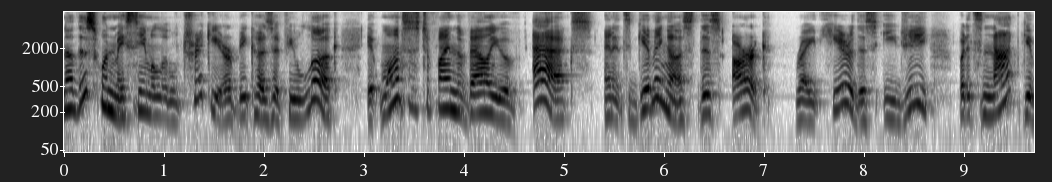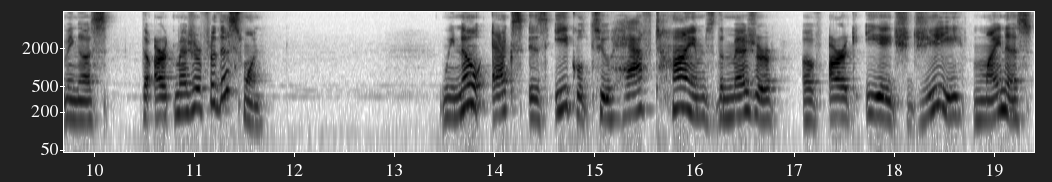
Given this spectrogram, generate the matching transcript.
Now this one may seem a little trickier because if you look, it wants us to find the value of x, and it's giving us this arc right here, this EG, but it's not giving us the arc measure for this one. We know x is equal to half times the measure of arc EHG minus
